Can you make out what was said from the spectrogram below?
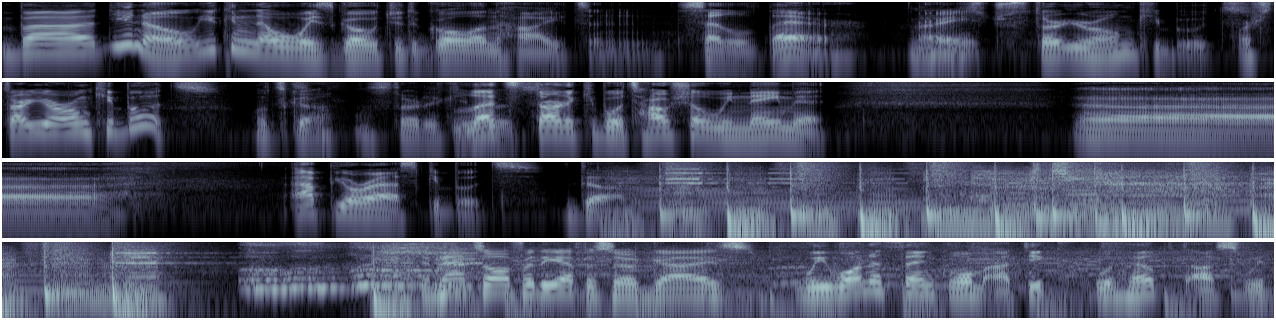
but you know you can always go to the Golan Heights and settle there, right? Just start your own kibbutz. Or start your own kibbutz. Let's go. Let's start a kibbutz. Let's start a kibbutz. How shall we name it? Uh, Up your ass kibbutz. done. And that's all for the episode, guys. We want to thank Rom Atik, who helped us with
